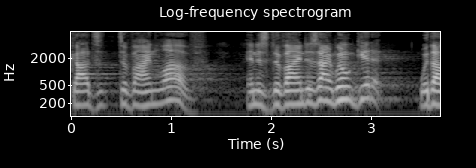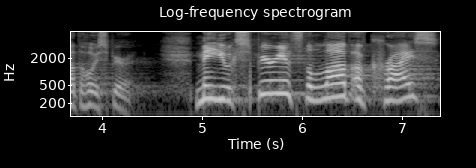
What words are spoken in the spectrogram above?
God's divine love and his divine design. We don't get it without the Holy Spirit. May you experience the love of Christ,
